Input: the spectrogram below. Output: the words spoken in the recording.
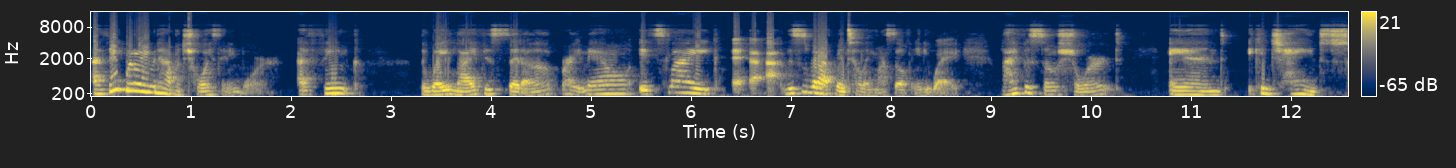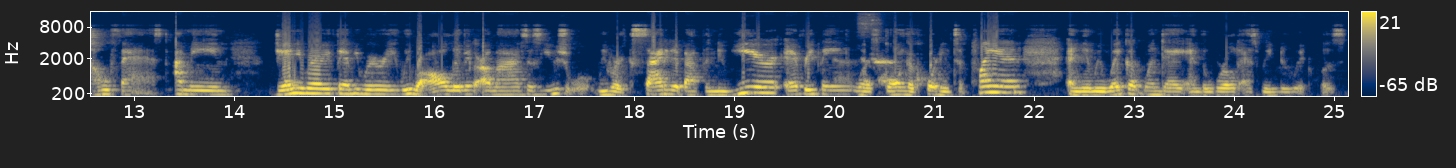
I think we don't even have a choice anymore. I think the way life is set up right now it's like I, I, this is what i've been telling myself anyway. Life is so short and it can change so fast. I mean, January, February, we were all living our lives as usual. We were excited about the new year. Everything was going according to plan. And then we wake up one day and the world as we knew it was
